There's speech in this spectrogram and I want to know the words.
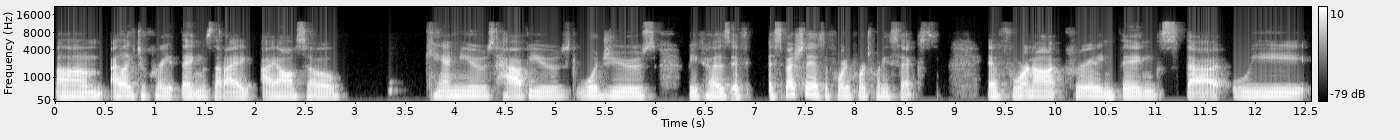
Um, I like to create things that I I also can use, have used, would use, because if especially as a 4426, if we're not creating things that we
